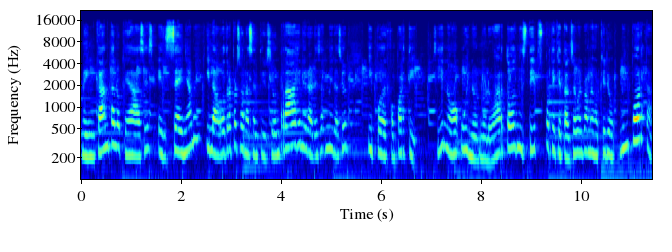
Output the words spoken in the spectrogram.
me encanta lo que haces, enséñame y la otra persona sentirse honrada, generar esa admiración y poder compartir. ¿Sí? No, uy, no, no le voy a dar todos mis tips porque qué tal se vuelva mejor que yo. No importa,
